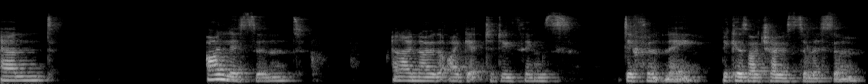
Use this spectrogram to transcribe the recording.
And I listened, and I know that I get to do things differently because I chose to listen.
